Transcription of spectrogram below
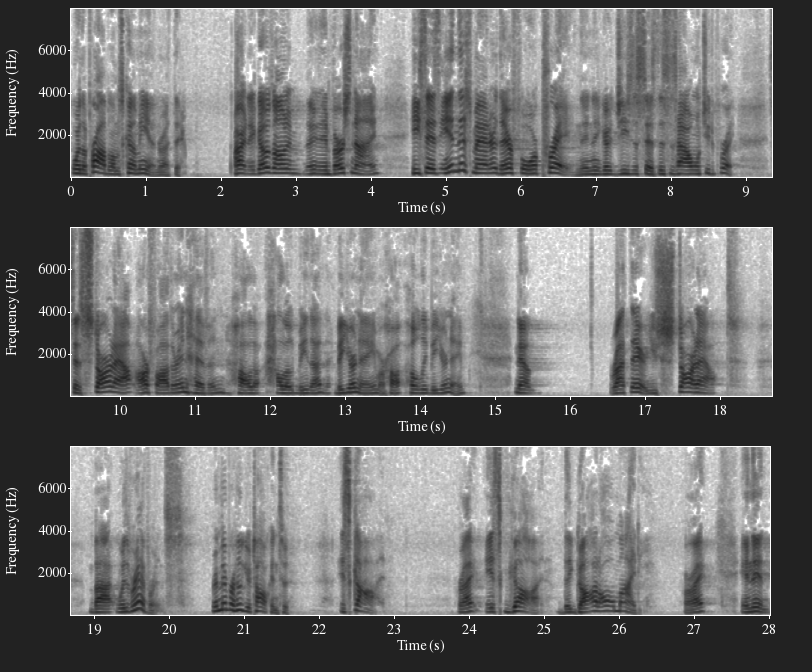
where the problems come in right there. All right, and it goes on in, in verse 9. He says, In this manner, therefore, pray. And then goes, Jesus says, This is how I want you to pray. It says, Start out, Our Father in heaven, hallowed be, thy, be your name, or holy be your name. Now, right there, you start out by, with reverence. Remember who you're talking to. It's God, right? It's God, the God Almighty, all right? And then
